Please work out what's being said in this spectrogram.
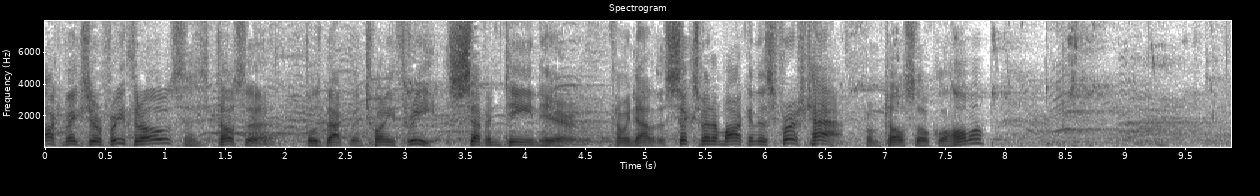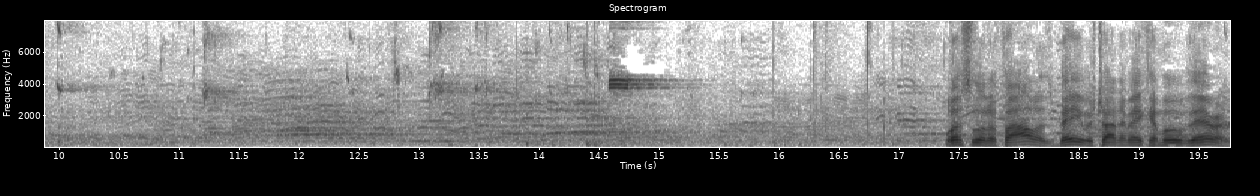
Clark makes your free throws. Tulsa goes back within 23-17 here. Coming down to the six-minute mark in this first half from Tulsa, Oklahoma. Whistle and a foul as Bey was trying to make a move there. And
